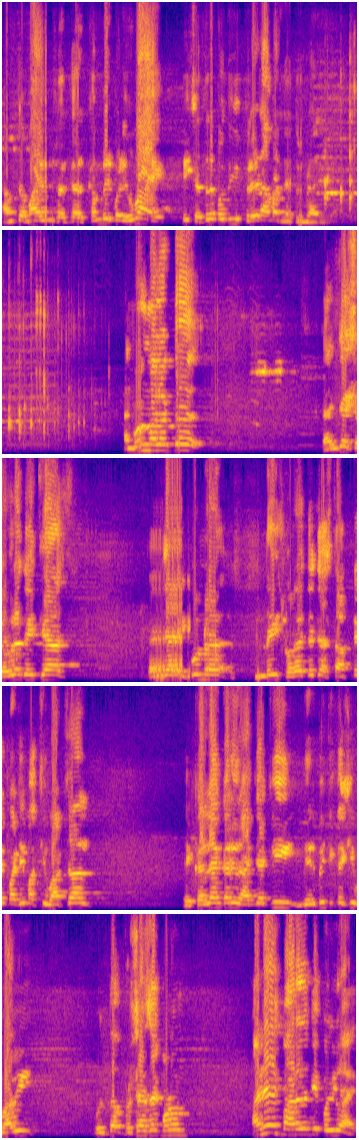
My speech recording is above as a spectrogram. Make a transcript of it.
आमचं महायुती सरकार खंबीरपणे उभा आहे ही छत्रपतीची प्रेरणा आम्हाला त्यातून मिळाली. आणि म्हणून मला वाटतं त्यांच्या शौर्याचा इतिहास त्यांच्या एकूण सिंधई स्वराज्याच्या स्थापने पाठीमागची वाटचाल हे कल्याणकारी राज्याची निर्मिती कशी व्हावी उत्तम प्रशासक म्हणून अनेक महाराजांचे पैलू आहेत.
